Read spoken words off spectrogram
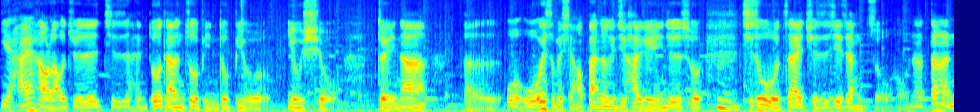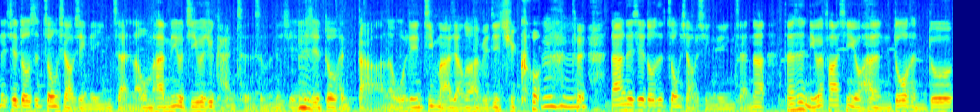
也还好啦。我觉得其实很多台湾作品都比我优秀。对，那呃，我我为什么想要办这个？就还有一个原因就是说，嗯，其实我在全世界这样走，那当然那些都是中小型的影展了，我们还没有机会去坎城什么那些，那些都很大。那我连金马奖都还没进去过，对，那那些都是中小型的影展。那但是你会发现有很多很多，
